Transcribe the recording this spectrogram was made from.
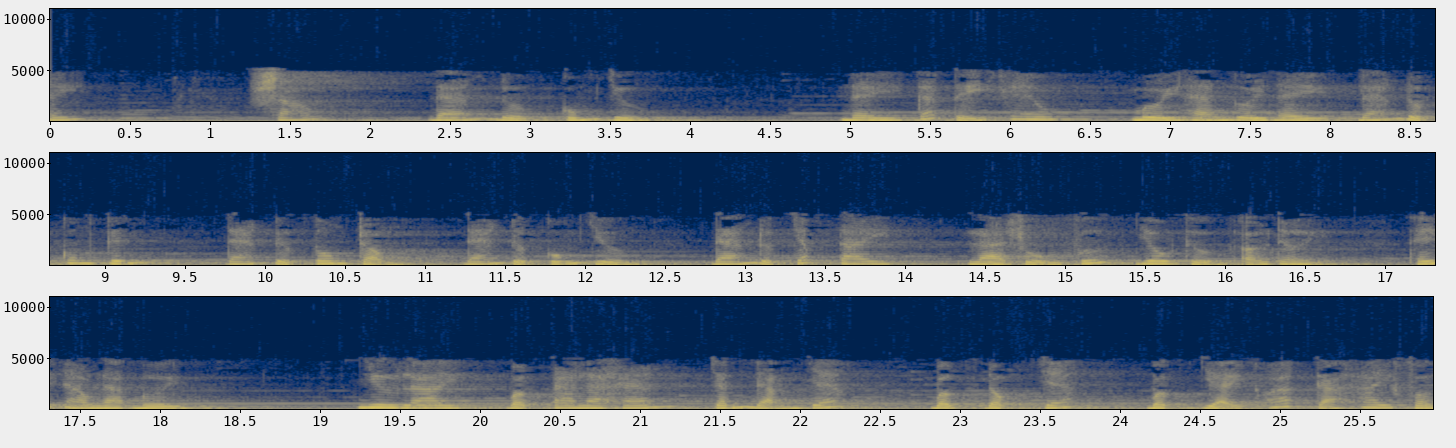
ấy. 6. Đáng được cúng dường Này các tỷ kheo, mười hạng người này đáng được cung kính, đáng được tôn trọng, đáng được cúng dường, đáng được chấp tay, là ruộng phước vô thượng ở đời. Thế nào là mười? Như Lai, bậc A-la-hán, chánh đẳng giác, bậc độc giác, bậc giải thoát cả hai phần,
